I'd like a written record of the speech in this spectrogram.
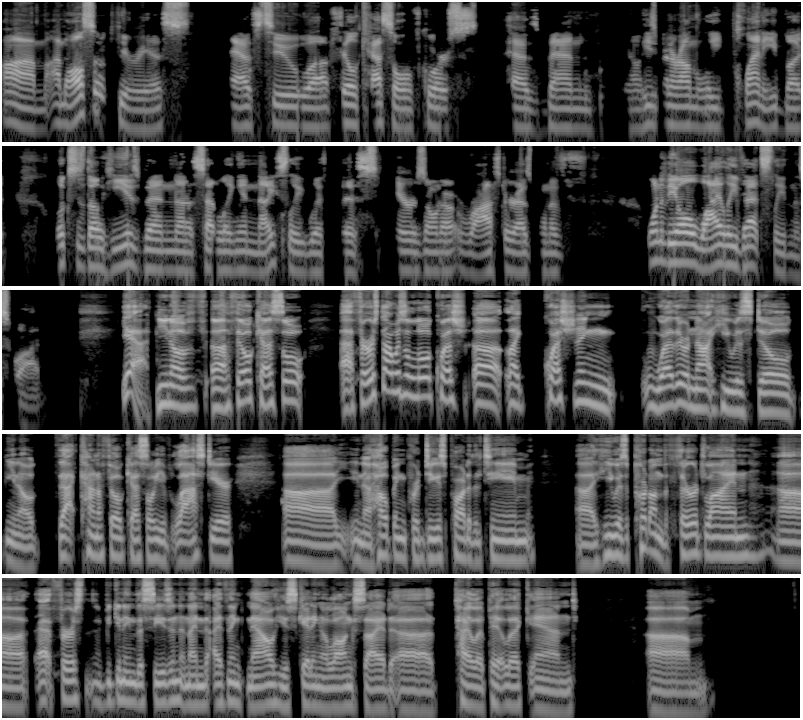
Um, I'm also curious as to uh, Phil Kessel. Of course, has been you know he's been around the league plenty, but looks as though he has been uh, settling in nicely with this Arizona roster as one of one of the old wily vets leading the squad. Yeah, you know uh, Phil Kessel. At first, I was a little question, uh, like questioning whether or not he was still, you know, that kind of Phil Kessel last year. Uh, you know, helping produce part of the team. Uh, he was put on the third line uh, at first, the beginning of the season, and I, I think now he's skating alongside uh, Tyler Pitlick and um,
